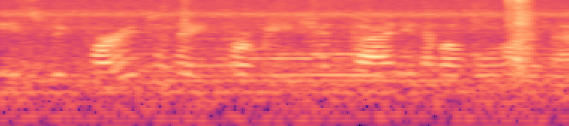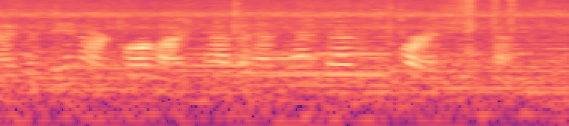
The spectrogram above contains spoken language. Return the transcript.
Please refer to the information guide in our Buhar magazine or call our cabin attendant for assistance.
